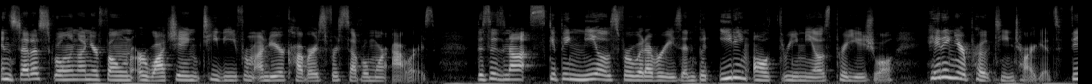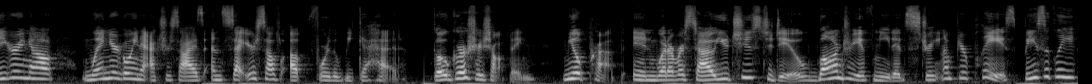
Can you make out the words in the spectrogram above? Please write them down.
instead of scrolling on your phone or watching TV from under your covers for several more hours. This is not skipping meals for whatever reason, but eating all three meals per usual, hitting your protein targets, figuring out when you're going to exercise, and set yourself up for the week ahead. Go grocery shopping, meal prep in whatever style you choose to do, laundry if needed, straighten up your place. Basically,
